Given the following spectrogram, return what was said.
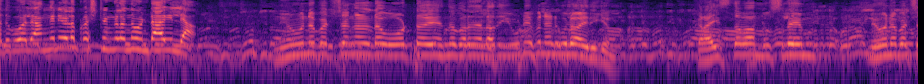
അതുപോലെ അങ്ങനെയുള്ള പ്രശ്നങ്ങളൊന്നും ഉണ്ടാകില്ല ന്യൂനപക്ഷങ്ങളുടെ വോട്ട് എന്ന് പറഞ്ഞാൽ അത് യു ഡി എഫിന് അനുകൂലമായിരിക്കും. ക്രൈസ്തവ മുസ്ലിം ന്യൂനപക്ഷ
